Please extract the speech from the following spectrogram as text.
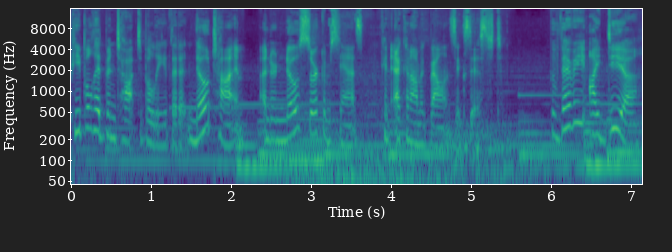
people had been taught to believe that at no time, under no circumstance, can economic balance exist. The very idea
